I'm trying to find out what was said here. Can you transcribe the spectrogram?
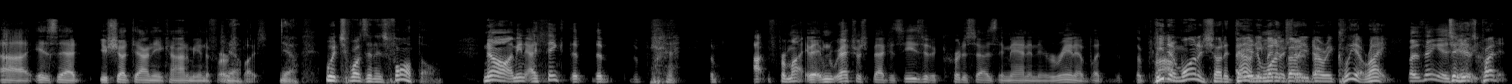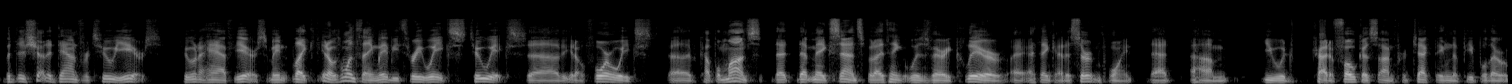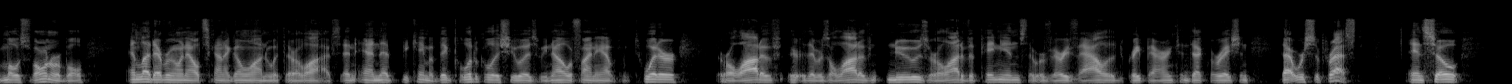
Uh, is that you shut down the economy in the first yeah. place? Yeah, which wasn't his fault though. No, I mean, I think the the, the, the uh, for my in retrospect, it's easy to criticize the man in the arena, but the, the problem, he didn't want to shut it down. He, he made it very very clear, right? But the thing is, to his credit, but to shut it down for two years, two and a half years. I mean, like you know, it's one thing, maybe three weeks, two weeks, uh, you know, four weeks, uh, a couple months. That that makes sense. But I think it was very clear. I, I think at a certain point that um, you would try to focus on protecting the people that were most vulnerable and let everyone else kind of go on with their lives. And and that became a big political issue, as we know. We're finding out from Twitter. There were a lot of there was a lot of news or a lot of opinions that were very valid, Great Barrington Declaration, that were suppressed. And so,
